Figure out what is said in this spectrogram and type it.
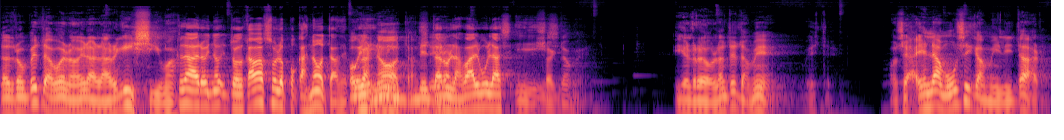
La trompeta, bueno, era larguísima. Claro, y, no- y tocaba solo pocas notas. Después Pocas notas, inventaron sí. las válvulas y. Exactamente. Y el redoblante también, ¿viste? O sea, es la música militar.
